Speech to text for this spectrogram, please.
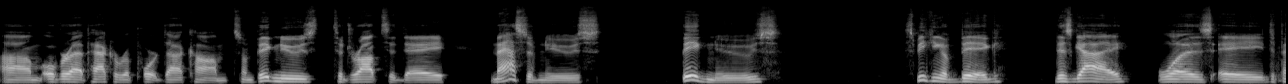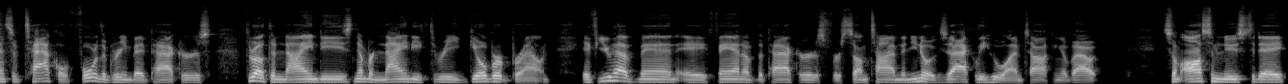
um, over at PackerReport.com. Some big news to drop today. Massive news. Big news. Speaking of big, this guy was a defensive tackle for the Green Bay Packers throughout the 90s, number 93, Gilbert Brown. If you have been a fan of the Packers for some time, then you know exactly who I'm talking about. Some awesome news today.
